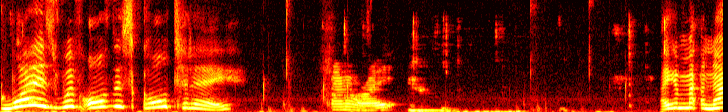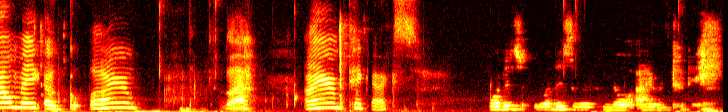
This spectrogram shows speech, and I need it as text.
What is with all this gold today? I know, right? I can ma- now make a iron ah, iron pickaxe. What is what is with no iron today?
